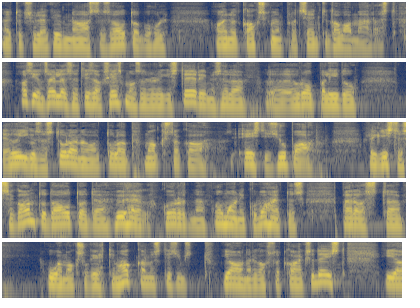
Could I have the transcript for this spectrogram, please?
näiteks üle kümneaastase auto puhul ainult kakskümmend protsenti tavamäärast. asi on selles, et lisaks esmasele registreerimisele äh, Euroopa Liidu õigusest tulenevalt tuleb maksta ka Eestis juba registrisse kantud autode ühekordne omanikuvahetus pärast äh, uue maksu kehtima hakkamist, esimest jaanuari kaks tuhat kaheksateist, ja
